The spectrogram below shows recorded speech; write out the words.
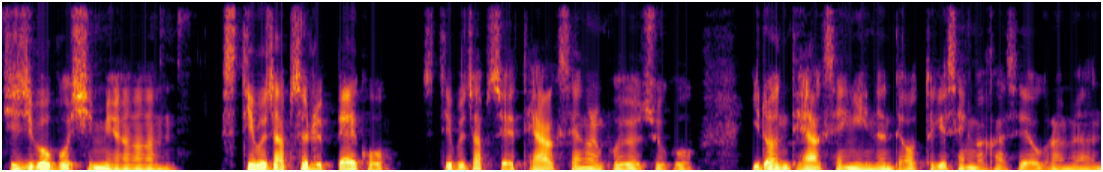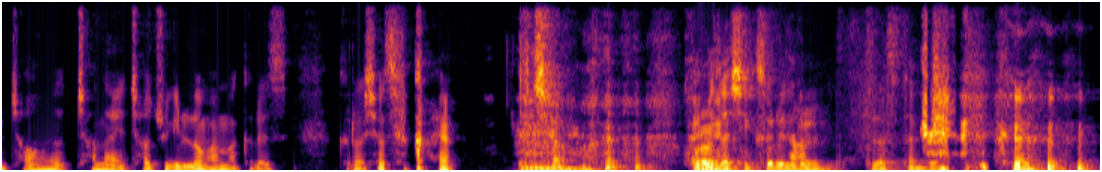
뒤집어 보시면 스티브 잡스를 빼고 스티브 잡스의 대학생을 보여주고 이런 대학생이 있는데 어떻게 생각하세요? 그러면 저 천하의 처죽일놈 아마 그랬, 그러셨을 거예요. 그렇죠. 호러 자식 소리들을 들었을 텐데.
